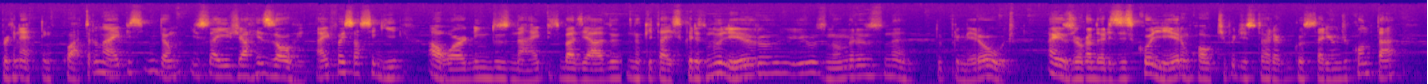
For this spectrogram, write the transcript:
Porque, né, tem quatro naipes, então isso aí já resolve. Aí foi só seguir a ordem dos naipes baseado no que está escrito no livro e os números, né, do primeiro ao último. Aí os jogadores escolheram qual tipo de história gostariam de contar,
